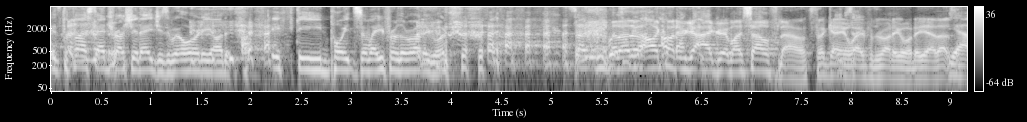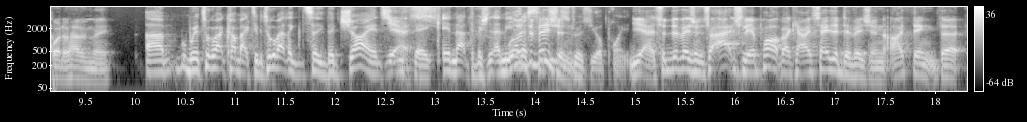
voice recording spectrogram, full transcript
It's the first edge rush in ages. We're already on 15 points away from the running order. so I, I can't even get angry at myself now for getting exactly. away from the running order. Yeah, that's yeah. the point of having me. Um, we're talking about comeback team. We're talking about the, so the Giants, yes. you think, in that division. And the, well, the division was your point. Yeah, so the division. So actually, apart, okay, I say the division, I think that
